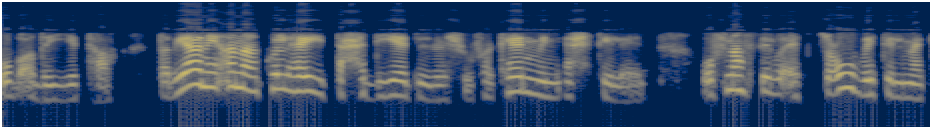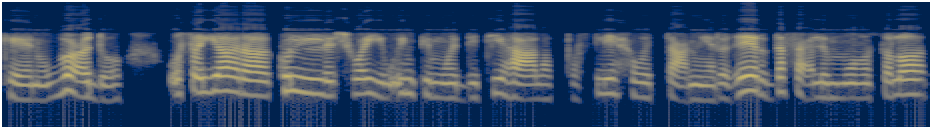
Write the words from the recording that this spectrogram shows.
وبقضيتها. طب يعني أنا كل هاي التحديات اللي بشوفها كان من احتلال وفي نفس الوقت صعوبة المكان وبعده وسيارة كل شوي وانت موديتيها على التصليح والتعمير غير دفع المواصلات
